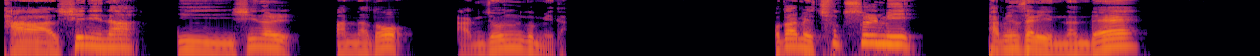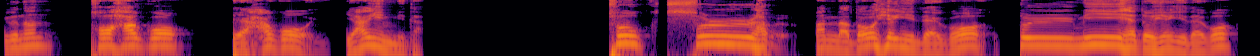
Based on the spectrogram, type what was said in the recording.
사신이나 인신을 만나도 안 좋은 겁니다. 그 다음에 축술미 사명살이 있는데 이거는 토하고 배하고 양입니다. 축술 만나도 형이 되고 술미해도 형이 되고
